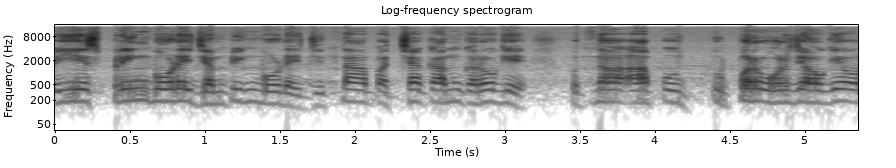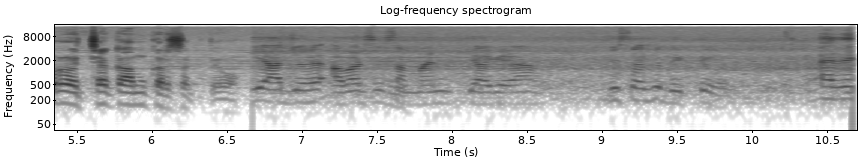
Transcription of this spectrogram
तो ये स्प्रिंग बोर्ड है जंपिंग बोर्ड है। जितना आप अच्छा काम करोगे उतना आप ऊपर और जाओगे और अच्छा काम कर सकते हो। ये आज जो है अवार्ड से सम्मानित किया गया। किस तरह से देखते हैं? अरे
